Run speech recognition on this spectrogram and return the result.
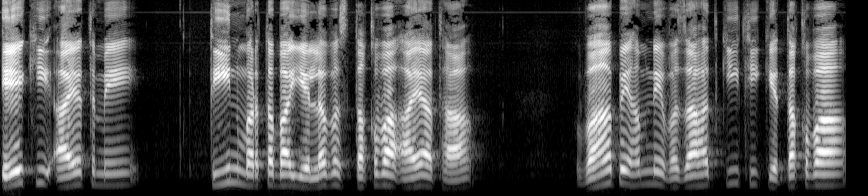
ایک ہی آیت میں تین مرتبہ یہ لفظ تقوا آیا تھا۔ وہاں پہ ہم نے وضاحت کی تھی کہ تقوا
